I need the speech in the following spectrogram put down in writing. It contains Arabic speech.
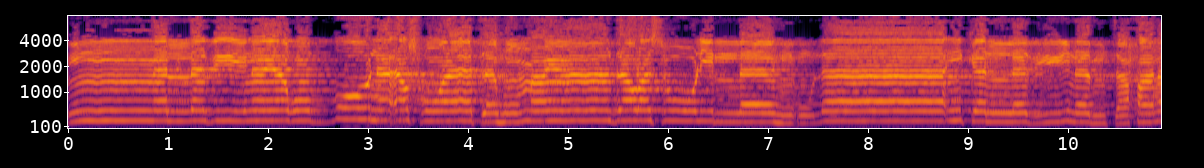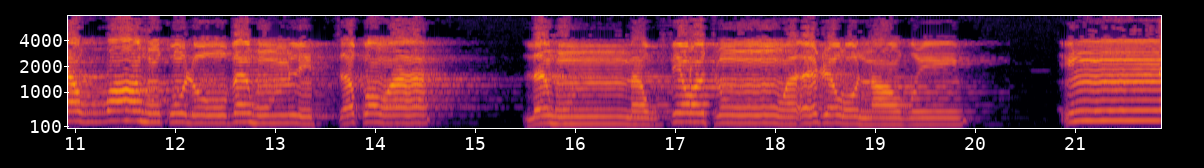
إن الذين يغضون أصواتهم عند رسول الله أولئك الذين امتحن الله قلوبهم للتقوى لهم مغفرة وأجر عظيم إن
